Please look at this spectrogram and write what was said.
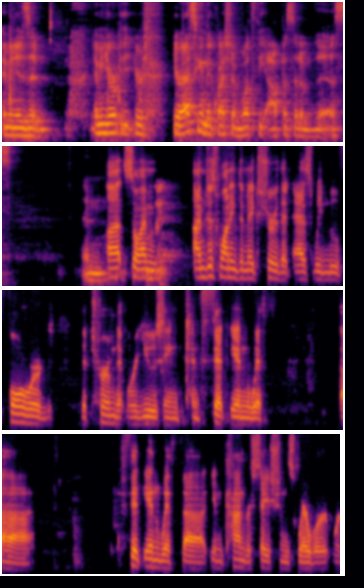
I mean, is it? I mean, you're you're you're asking the question of what's the opposite of this, and Uh, so I'm I'm just wanting to make sure that as we move forward, the term that we're using can fit in with uh, fit in with uh, in conversations where we're we're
